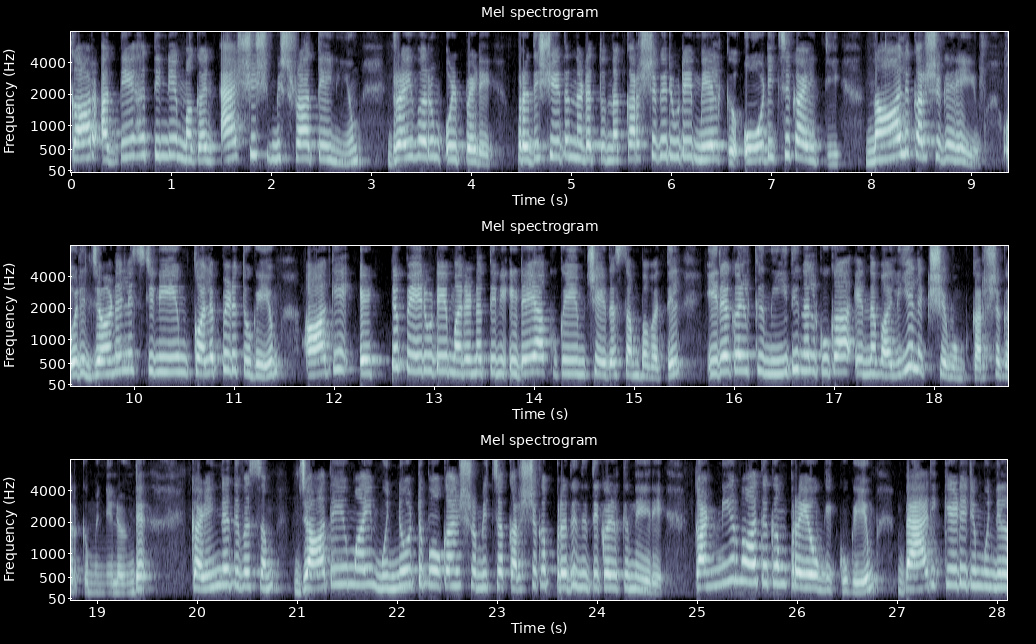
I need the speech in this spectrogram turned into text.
കാർ അദ്ദേഹത്തിന്റെ മകൻ ആശിഷ് മിശ്ര തേനിയും ഡ്രൈവറും ഉൾപ്പെടെ പ്രതിഷേധം നടത്തുന്ന കർഷകരുടെ മേൽക്ക് ഓടിച്ചു കയറ്റി നാല് കർഷകരെയും ഒരു ജേർണലിസ്റ്റിനെയും കൊലപ്പെടുത്തുകയും ആകെ എട്ട് പേരുടെ മരണത്തിന് ഇടയാക്കുകയും ചെയ്ത സംഭവത്തിൽ ഇരകൾക്ക് നീതി നൽകുക എന്ന വലിയ ലക്ഷ്യവും കർഷകർക്ക് മുന്നിലുണ്ട്. കഴിഞ്ഞ ദിവസം ജാഥയുമായി മുന്നോട്ടു പോകാൻ ശ്രമിച്ച കർഷക പ്രതിനിധികൾക്ക് നേരെ കണ്ണീർ വാതകം പ്രയോഗിക്കുകയും ബാരിക്കേഡിന് മുന്നിൽ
